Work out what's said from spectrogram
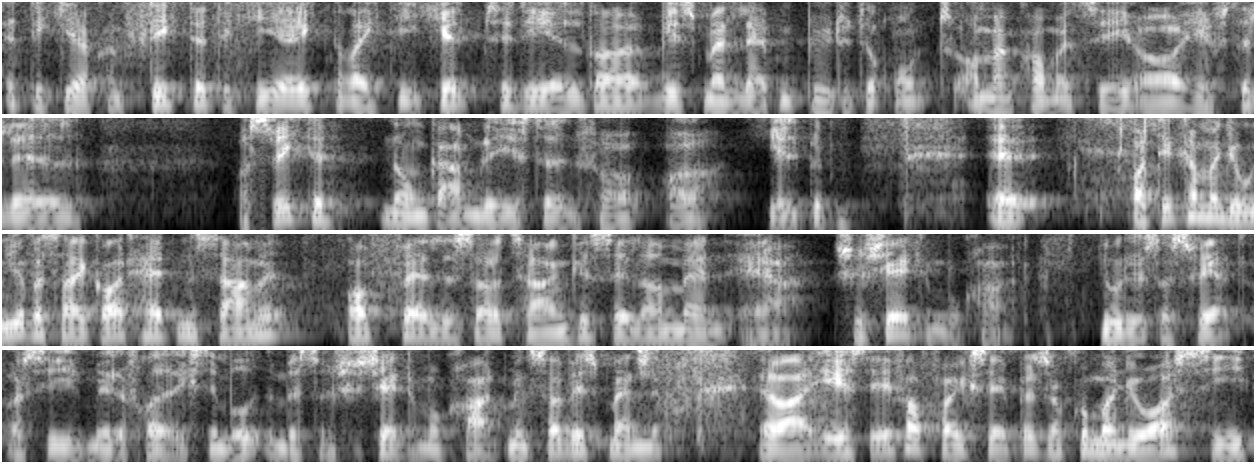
at det giver konflikter, det giver ikke den rigtige hjælp til de ældre, hvis man lader dem bytte det rundt, og man kommer til at efterlade og svigte nogle gamle, i stedet for at hjælpe dem. Øh, og det kan man jo i og for sig godt have den samme opfattelse og tanke, selvom man er socialdemokrat. Nu er det jo så svært at sige Mette Frederiksen imod den, hvis man er socialdemokrat, men så hvis man øh, var SF'er for eksempel, så kunne man jo også sige,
